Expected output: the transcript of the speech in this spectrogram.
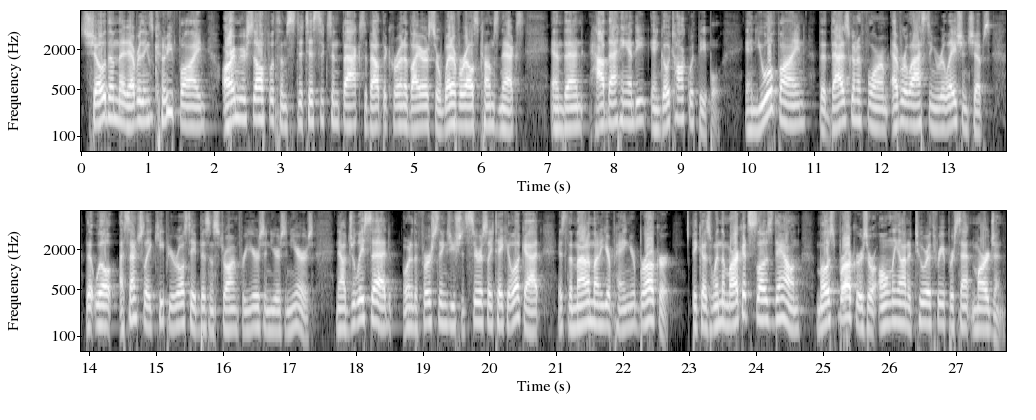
show them that everything's going to be fine, arm yourself with some statistics and facts about the coronavirus or whatever else comes next, and then have that handy and go talk with people. And you will find that that is going to form everlasting relationships that will essentially keep your real estate business strong for years and years and years. Now, Julie said one of the first things you should seriously take a look at is the amount of money you're paying your broker because when the market slows down, most brokers are only on a 2 or 3% margin.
